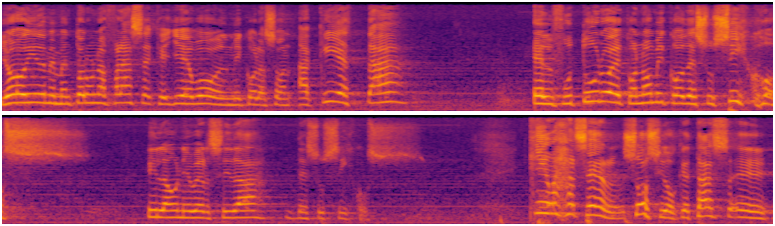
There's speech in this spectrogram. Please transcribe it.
Yo oí de mi mentor una frase que llevo en mi corazón. Aquí está el futuro económico de sus hijos y la universidad de sus hijos. ¿Qué vas a hacer, socio, que estás, eh,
